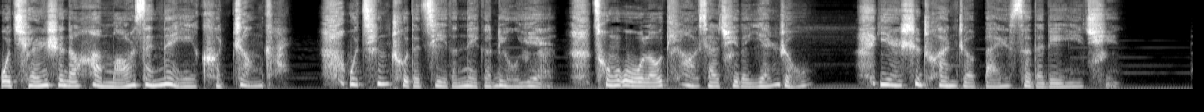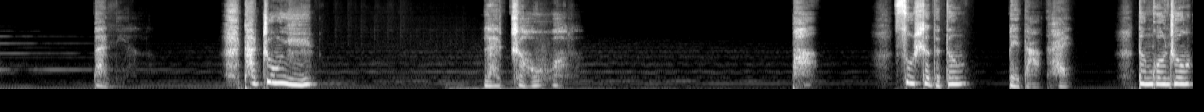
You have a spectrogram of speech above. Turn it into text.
我全身的汗毛在那一刻张开。我清楚的记得，那个六月从五楼跳下去的颜柔，也是穿着白色的连衣裙。半年了，他终于来找我了。啪，宿舍的灯被打开，灯光中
